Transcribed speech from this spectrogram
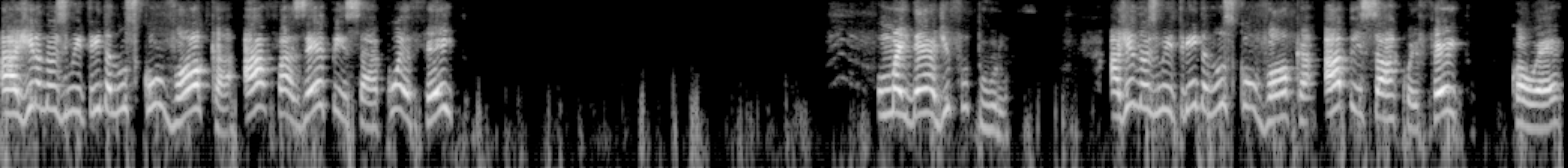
A Agenda 2030 nos convoca a fazer pensar com efeito uma ideia de futuro. A Agenda 2030 nos convoca a pensar com efeito qual é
